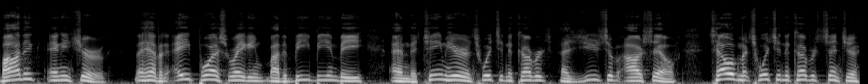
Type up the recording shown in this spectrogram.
bonded, and insured. They have an A plus rating by the BB&B, and the team here in Switching the Coverage has used them ourselves. Tell them that Switching the Coverage sent you,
